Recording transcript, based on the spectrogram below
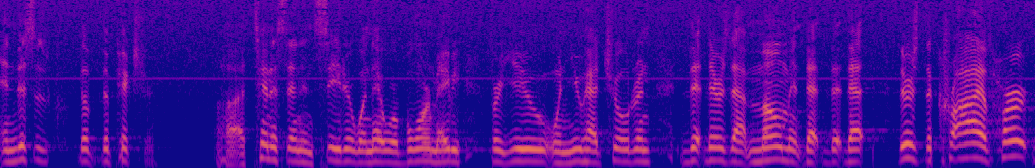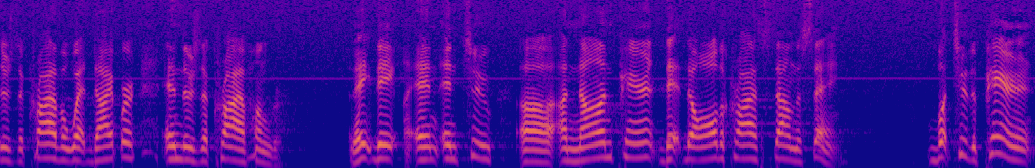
And this is the, the picture. Uh, Tennyson and Cedar, when they were born, maybe for you, when you had children, there's that moment that, that, that there's the cry of hurt, there's the cry of a wet diaper, and there's the cry of hunger. They, they, and, and to uh, a non-parent, they, all the cries sound the same. But to the parent,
